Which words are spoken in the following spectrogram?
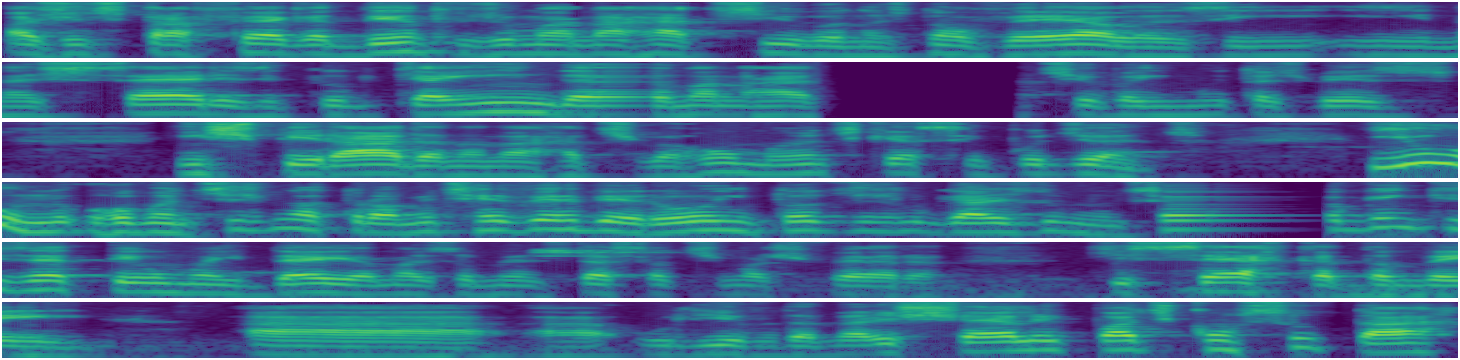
a gente trafega dentro de uma narrativa nas novelas e, e nas séries e tudo, que ainda é uma narrativa, em muitas vezes, inspirada na narrativa romântica e assim por diante. E o romantismo, naturalmente, reverberou em todos os lugares do mundo. Se alguém quiser ter uma ideia, mais ou menos, dessa atmosfera que cerca também a, a, o livro da Mary Shelley, pode consultar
